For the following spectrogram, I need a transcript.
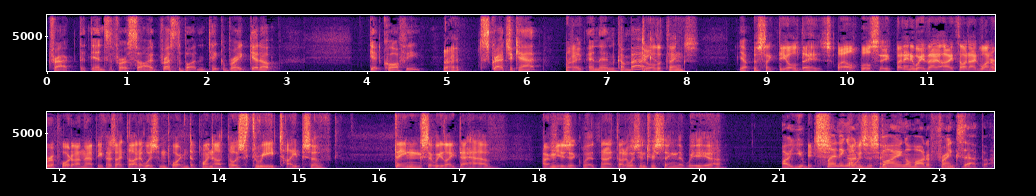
track that ends the first side, press the button, take a break, get up, get coffee, right, scratch a cat, right, and then come back. Do all the things. Yep. Just like the old days. Well, we'll see. But anyway, that, I thought I'd want to report on that because I thought it was important to point out those three types of things that we like to have our music with, and I thought it was interesting that we. Uh, Are you planning on buying a lot of Frank Zappa?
